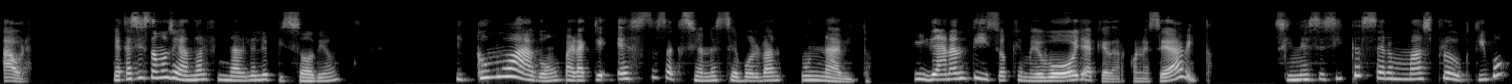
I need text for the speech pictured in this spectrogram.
Ahora, ya casi estamos llegando al final del episodio. ¿Y cómo hago para que estas acciones se vuelvan un hábito? Y garantizo que me voy a quedar con ese hábito. Si necesitas ser más productivo,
